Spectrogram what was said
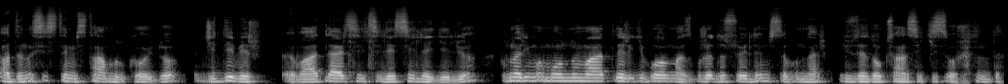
adını Sistem İstanbul koydu. Ciddi bir e, vaatler silsilesiyle geliyor. Bunlar İmamoğlu'nun vaatleri gibi olmaz. Burada söylenirse bunlar %98 oranında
